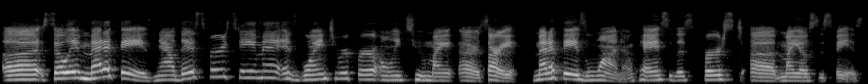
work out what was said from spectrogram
uh, so in metaphase, now this first statement is going to refer only to my, uh, sorry, metaphase one. Okay, so this first uh, meiosis phase.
